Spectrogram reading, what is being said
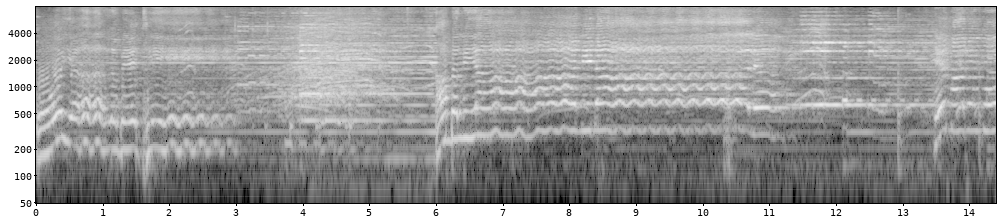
કોયલ બેઠી આંબલિયા નિડાર હે મારો મોરાલિયા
